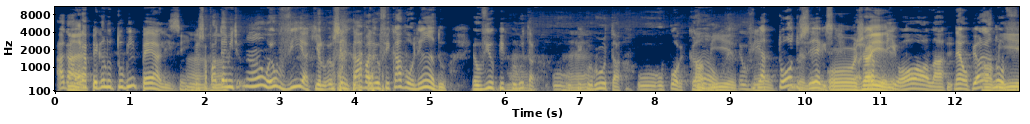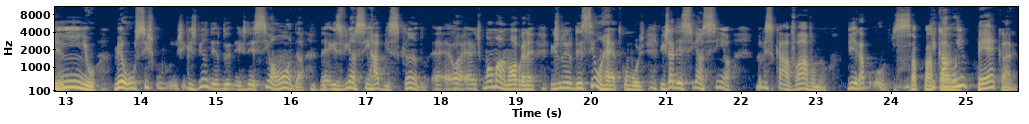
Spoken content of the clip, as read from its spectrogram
A galera É. pegando tubo em pé ali. Sim. O pessoal Aham. pode até mentir. Não, eu via aquilo. Eu sentava ali, eu ficava olhando. Eu via o Picuruta, o, o É. Picuruta, o, o Porcão. Almir, eu via meu, todos Vanderlei. eles. Via Jair. Piola, né? O Piola era novinho. Meu, o Cisco, eles vinham, eles desciam a onda, né? Eles vinham assim, rabiscando. É, é- era tipo uma manobra, né? Eles não desciam reto como hoje. Eles já desciam assim, ó. Eles cavavam, meu. Viravam, Sapatada. ficavam em pé, cara.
